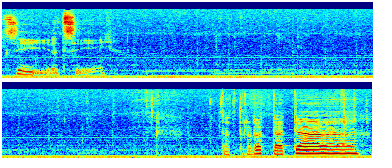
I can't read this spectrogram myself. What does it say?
Let's see, let's see. Da da da da da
